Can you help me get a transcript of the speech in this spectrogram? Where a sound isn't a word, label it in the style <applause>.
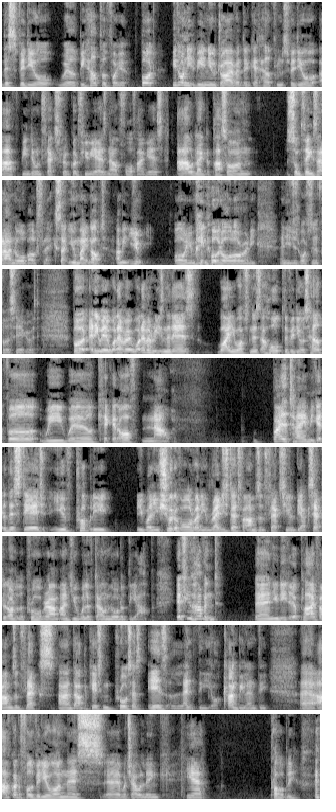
this video will be helpful for you. But you don't need to be a new driver to get help from this video. I've been doing Flex for a good few years now, four or five years. I would like to pass on some things that I know about Flex that you might not. I mean, you or you <laughs> might know it all already and you're just watching it for the sake of it. But anyway, whatever whatever reason it is, why you're watching this, I hope the video is helpful. We will kick it off now. By the time you get to this stage, you've probably well, you should have already registered for Amazon Flex. You'll be accepted onto the program and you will have downloaded the app. If you haven't, then you need to apply for Amazon Flex and the application process is lengthy or can be lengthy. Uh, I've got a full video on this, uh, which I will link here probably. <laughs>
